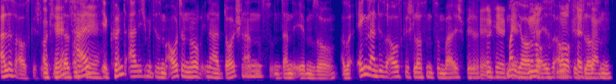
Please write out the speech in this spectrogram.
alles ausgeschlossen. Okay, das okay. heißt, ihr könnt eigentlich mit diesem Auto nur noch innerhalb Deutschlands und dann eben so, also England ist ausgeschlossen zum Beispiel, Okay. Okay, okay. Mallorca noch- ist nur noch ausgeschlossen, Festland.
